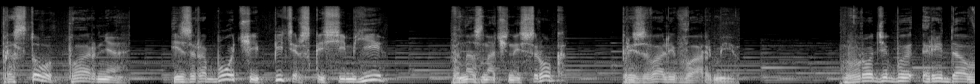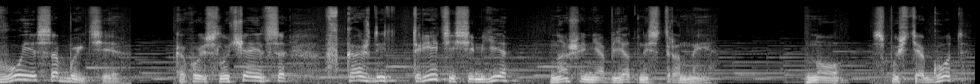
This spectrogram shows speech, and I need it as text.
простого парня из рабочей питерской семьи в назначенный срок призвали в армию. Вроде бы рядовое событие, какое случается в каждой третьей семье нашей необъятной страны. Но спустя год –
